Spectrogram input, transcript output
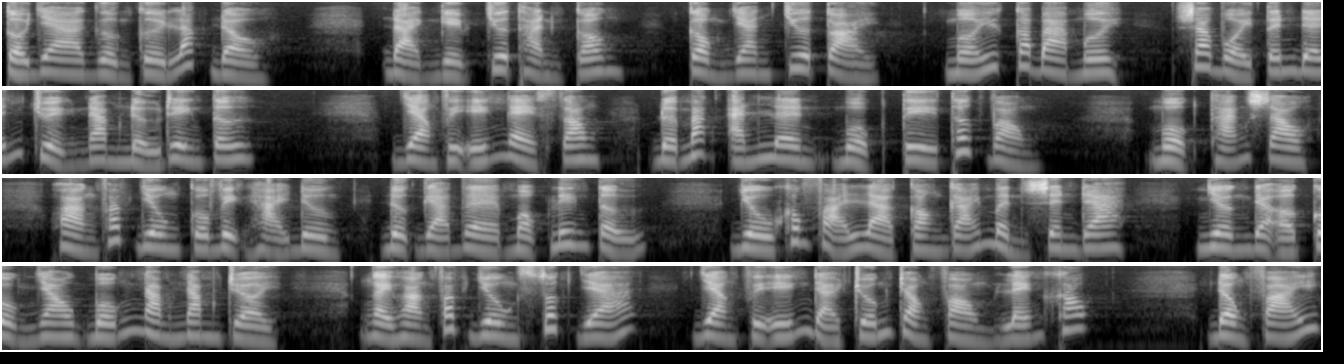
Tổ gia gượng cười lắc đầu. Đại nghiệp chưa thành công, công danh chưa toại, mới có 30, sao vội tính đến chuyện nam nữ riêng tư? Giang Phi Yến nghe xong, đôi mắt ánh lên một tia thất vọng. Một tháng sau, Hoàng Pháp Dung của Việt Hải Đường được gả về một liên tử. Dù không phải là con gái mình sinh ra, nhưng đã ở cùng nhau 4-5 năm trời. Ngày Hoàng Pháp Dung xuất giá, Giang Phi Yến đã trốn trong phòng lén khóc. Đồng phái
